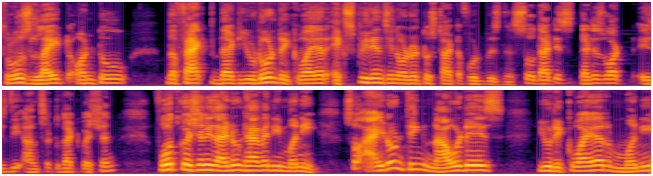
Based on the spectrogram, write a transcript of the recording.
throws light onto the fact that you don't require experience in order to start a food business. So that is that is what is the answer to that question. Fourth question is i don't have any money. So i don't think nowadays you require money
